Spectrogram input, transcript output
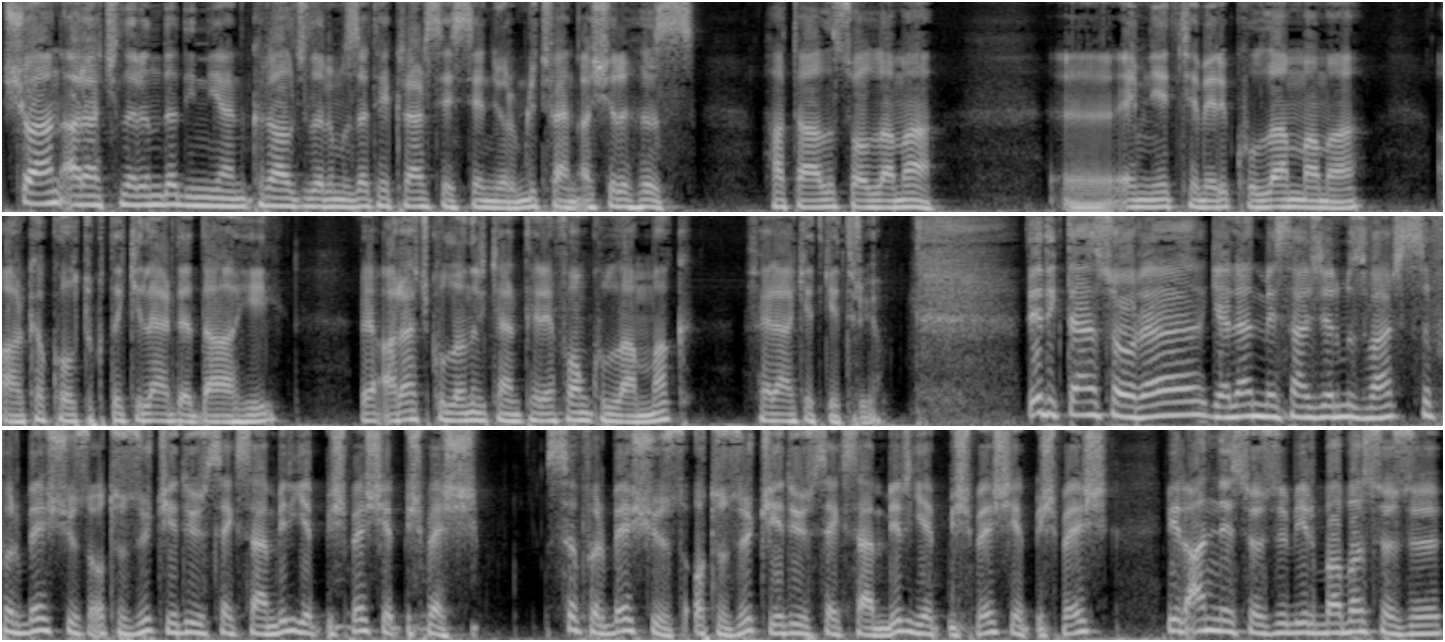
Şu an araçlarında dinleyen kralcılarımıza tekrar sesleniyorum. Lütfen aşırı hız, hatalı sollama, e, emniyet kemeri kullanmama, arka koltuktakiler de dahil ve araç kullanırken telefon kullanmak felaket getiriyor. Dedikten sonra gelen mesajlarımız var 0533 781 75 75 0533 781 75 75 bir anne sözü, bir baba sözü,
